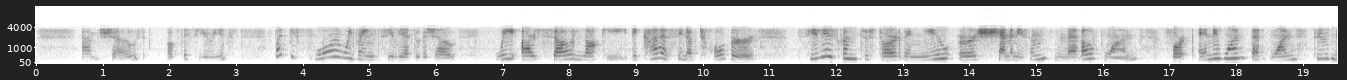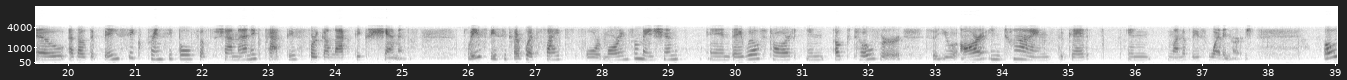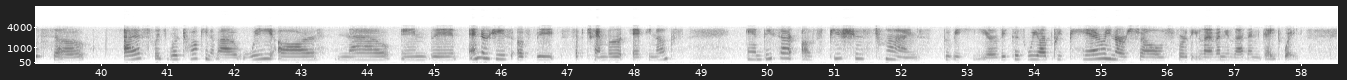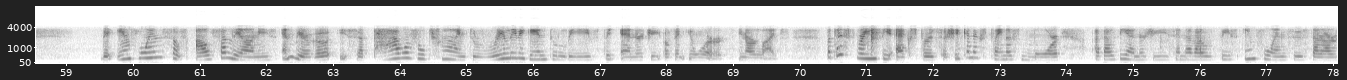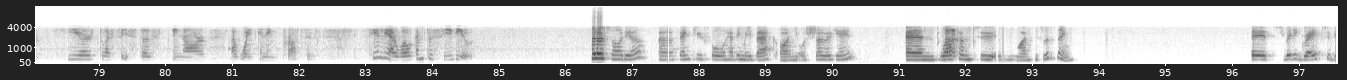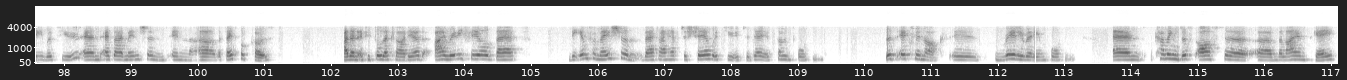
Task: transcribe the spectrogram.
um, shows of the series. But before we bring Celia to the show, we are so lucky because in October, Celia is going to start the new Earth Shamanism Level 1 for anyone that wants to know about the basic principles of shamanic practice for galactic shamans. Please visit her website for more information, and they will start in October, so you are in time to get in one of these webinars. Also, as we were talking about, we are now in the energies of the September equinox, and these are auspicious times to be here because we are preparing ourselves for the 1111 gateway. The influence of Alpha Leonis and Virgo is a powerful time to really begin to live the energy of the new earth in our lives. But let's bring the expert so she can explain us more about the energies and about these influences that are here to assist us in our awakening process. Celia, welcome to C View. Hello, Claudia. Uh, thank you for having me back on your show again. And welcome to everyone who's listening. It's really great to be with you. And as I mentioned in uh, the Facebook post, I don't know if you saw that, Claudia, I really feel that the information that I have to share with you today is so important. This equinox is really, really important. And coming just after uh, the Lion's Gate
